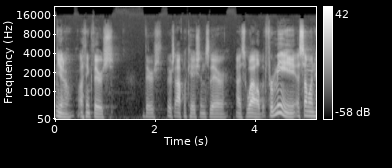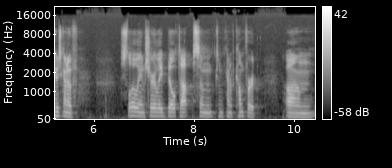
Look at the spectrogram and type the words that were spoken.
you know, I think there's there's there's applications there as well. But for me, as someone who's kind of slowly and surely built up some some kind of comfort, um,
